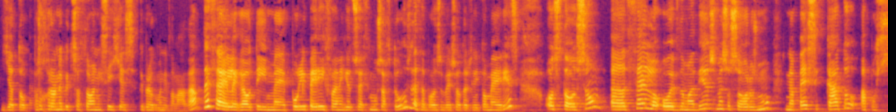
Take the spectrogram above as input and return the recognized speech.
για το πόσο χρόνο επί της οθόνης είχες την προηγούμενη εβδομάδα. Δεν θα έλεγα ότι είμαι πολύ περήφανη για τους αριθμούς αυτούς, δεν θα μπω σε περισσότερες λεπτομέρειες. Ωστόσο, ε, θέλω ο εβδομαδίο μέσος όρος μου να πέσει κάτω από χ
